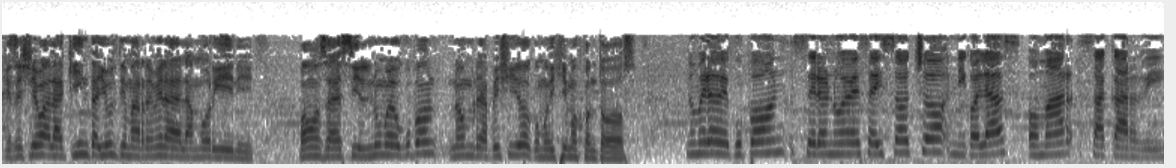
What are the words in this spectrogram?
que se lleva la quinta y última remera de Lamborghini. Vamos a decir el número de cupón, nombre y apellido, como dijimos con todos. Número de cupón 0968 Nicolás Omar Zacardi.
